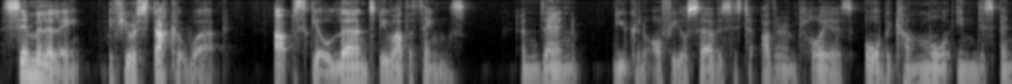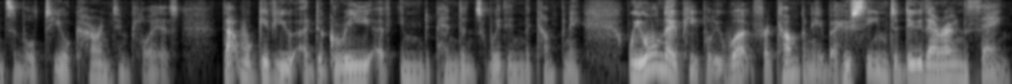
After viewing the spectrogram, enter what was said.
Similarly, if you're stuck at work, upskill, learn to do other things, and then you can offer your services to other employers or become more indispensable to your current employers that will give you a degree of independence within the company. We all know people who work for a company but who seem to do their own thing.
